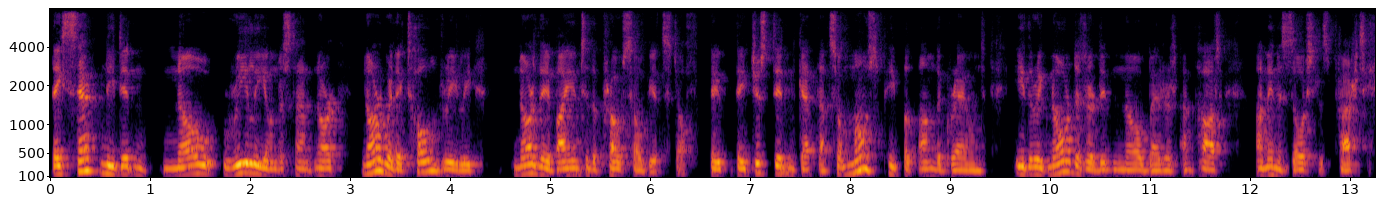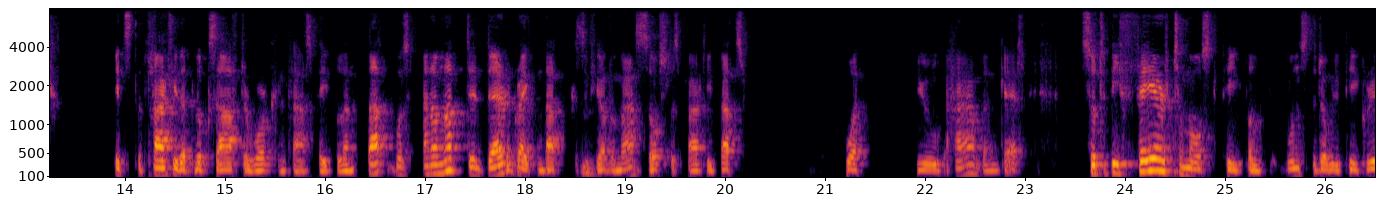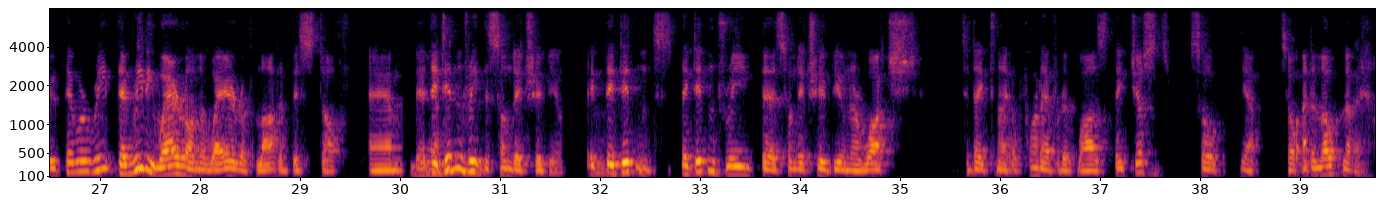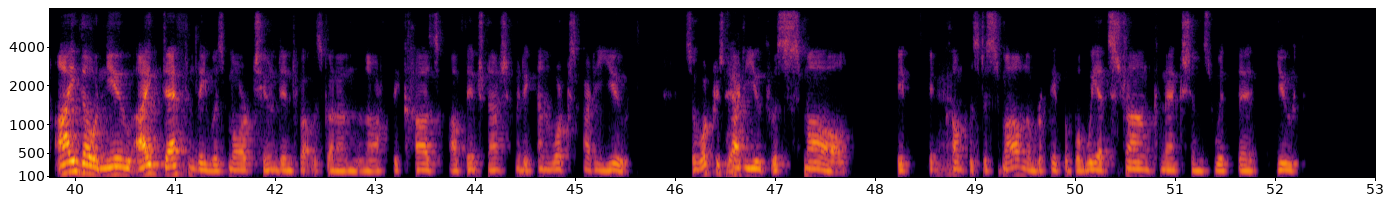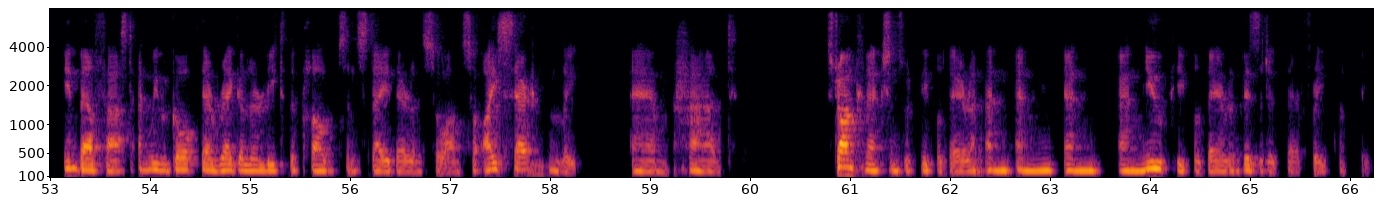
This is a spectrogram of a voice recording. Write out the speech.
they certainly didn't know, really understand, nor nor were they told really, nor they buy into the pro-Soviet stuff. They they just didn't get that. So most people on the ground either ignored it or didn't know about it and thought, "I'm in a socialist party." it's the party that looks after working class people. And that was, and I'm not denigrating that because if mm. you have a mass socialist party, that's what you have and get. So to be fair to most people, once the WP grew, they were re- they really were unaware of a lot of this stuff. Um, yeah. they, didn't read the Sunday Tribune. They, mm. they didn't. They didn't read the Sunday Tribune or watch Today Tonight or whatever it was. They just so yeah. So at a local level, I though knew I definitely was more tuned into what was going on in the north because of the International Committee and Workers' Party Youth. So Workers' yeah. Party Youth was small. It, encompassed a small number of people, but we had strong connections with the youth in Belfast, and we would go up there regularly to the clubs and stay there and so on. So I certainly um, had strong connections with people there and, and, and, and, and knew people there and visited there frequently.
